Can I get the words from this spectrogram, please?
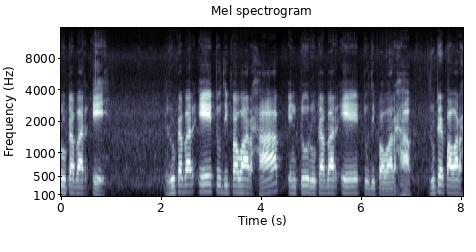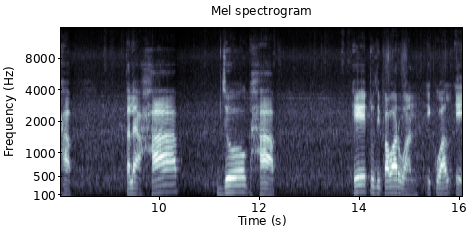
রুট আবার এ রুট আবার A to the power half into root আবার A to the power half রুটের পাওয়ার হাফ তাহলে হাফ যোগ half A to the power one equal A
